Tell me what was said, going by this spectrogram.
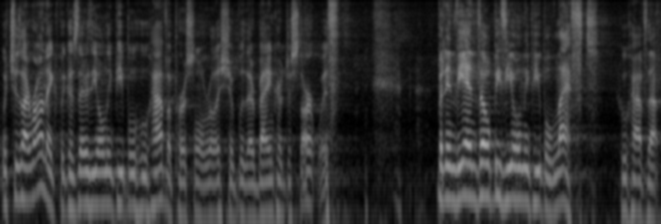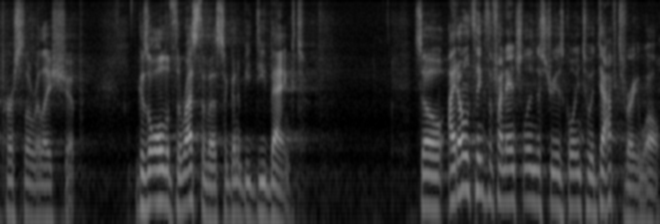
which is ironic because they're the only people who have a personal relationship with their banker to start with. but in the end, they'll be the only people left who have that personal relationship because all of the rest of us are going to be debanked. So I don't think the financial industry is going to adapt very well.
